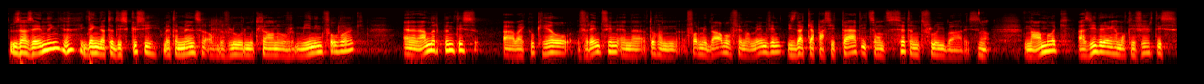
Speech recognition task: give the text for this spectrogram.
Dus dat is één ding. Hè. Ik denk dat de discussie met de mensen op de vloer moet gaan over meaningful work. En een ander punt is, uh, wat ik ook heel vreemd vind en uh, toch een formidabel fenomeen vind, is dat capaciteit iets ontzettend vloeibaar is. Ja. Namelijk, als iedereen gemotiveerd is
